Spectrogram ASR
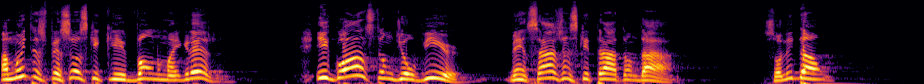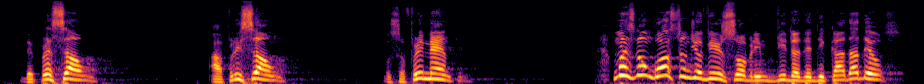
Há muitas pessoas que, que vão numa igreja e gostam de ouvir mensagens que tratam da solidão, depressão, aflição, o sofrimento, mas não gostam de ouvir sobre vida dedicada a Deus,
